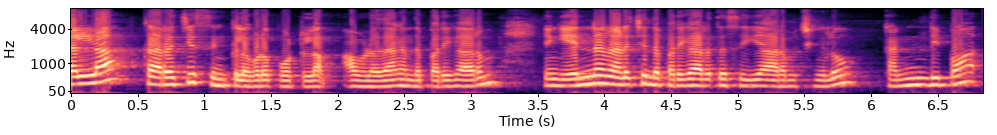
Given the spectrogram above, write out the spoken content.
நல்லா கரைச்சி சிங்கில் கூட போட்டுடலாம் அவ்வளோதாங்க இந்த பரிகாரம். நீங்கள் என்ன நினச்சி இந்த பரிகாரத்தை செய்ய ஆரம்பிச்சிங்களோ கண்டிப்பாக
